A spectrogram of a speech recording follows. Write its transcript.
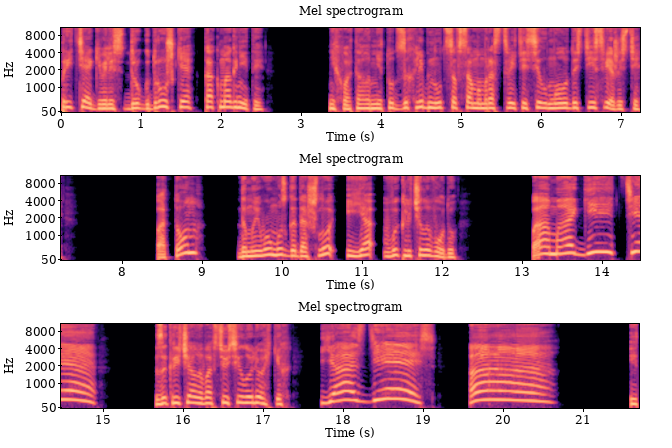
притягивались друг к дружке, как магниты. Не хватало мне тут захлебнуться в самом расцвете сил молодости и свежести. Потом до моего мозга дошло, и я выключила воду. «Помогите!» — закричала во всю силу легких. «Я здесь! а, -а, -а И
